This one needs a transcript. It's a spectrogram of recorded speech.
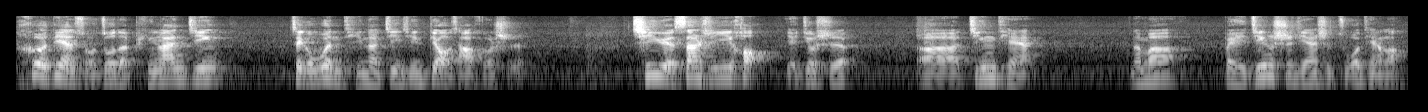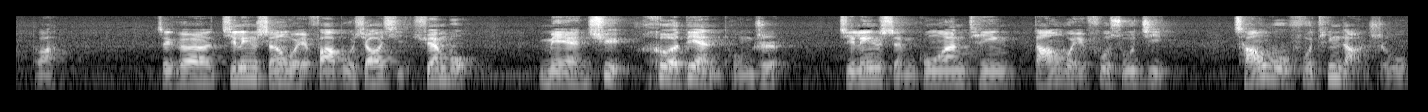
贺电所做的《平安经》这个问题呢进行调查核实。七月三十一号，也就是呃今天，那么北京时间是昨天了，对吧？这个吉林省委发布消息，宣布免去贺电同志。吉林省公安厅党委副书记、常务副厅长职务，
